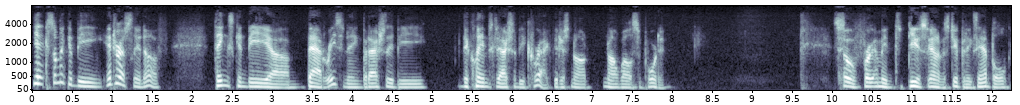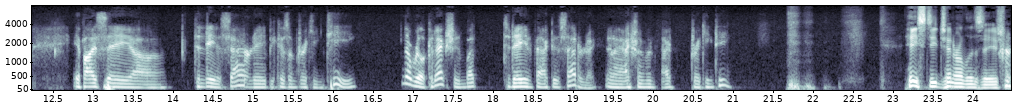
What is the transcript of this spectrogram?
Yeah, something could be, interestingly enough, things can be uh, bad reasoning, but actually be, the claims could actually be correct. They're just not, not well supported. So, for I mean, to use kind of a stupid example, if I say uh, today is Saturday because I'm drinking tea, no real connection, but today in fact is Saturday, and I actually am in fact drinking tea. hasty generalization.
